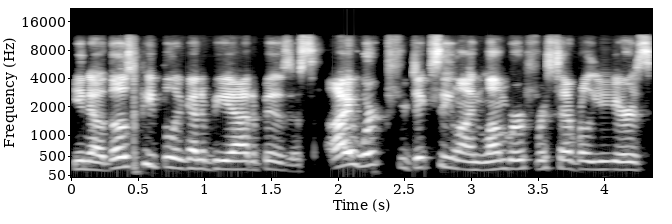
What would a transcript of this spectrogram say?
You know, those people are going to be out of business. I worked for Dixie Line Lumber for several years.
